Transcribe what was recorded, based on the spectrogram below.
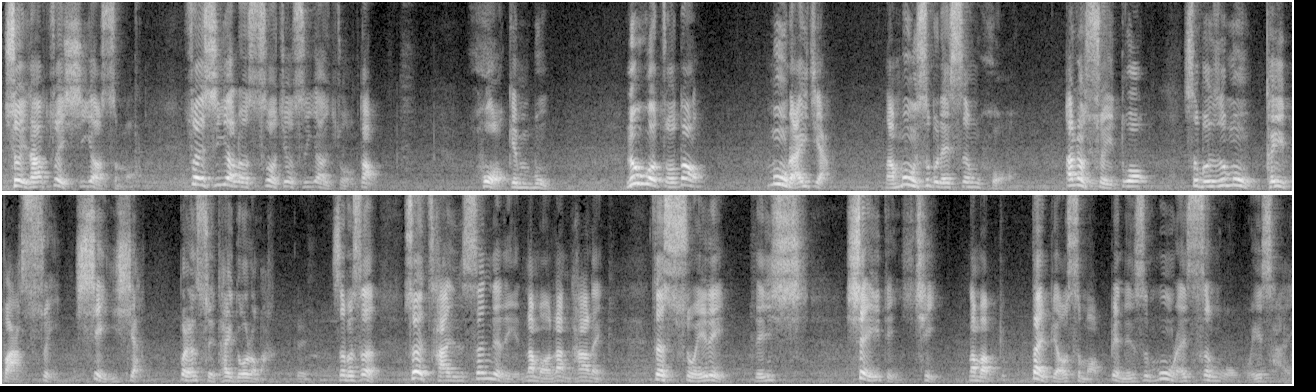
所以他最需要什么？最需要的时候就是要走到火跟木。如果走到木来讲，那木是不是来生火？按照水多，是不是木可以把水泄一下？不然水太多了嘛？对，是不是？所以产生的呢，那么让它呢？这水里能泄一点气，那么代表什么？变成是木来生火为财，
